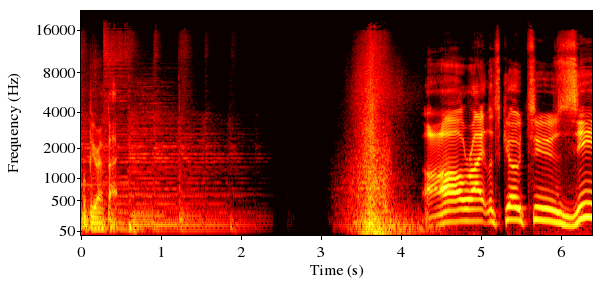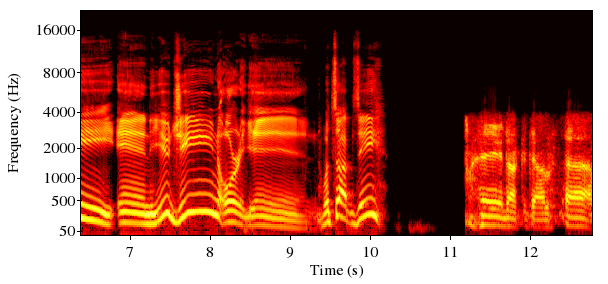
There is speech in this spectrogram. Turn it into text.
We'll be right back. All right, let's go to Z in Eugene, Oregon. What's up, Z? Hey, Dr. John. Uh,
